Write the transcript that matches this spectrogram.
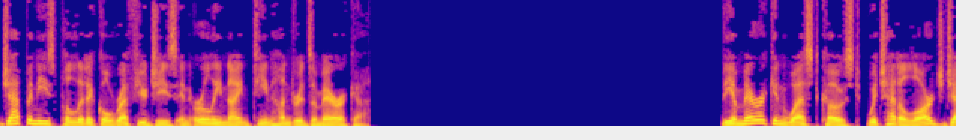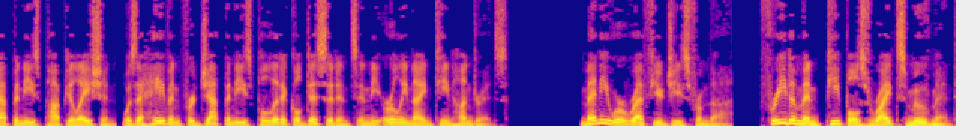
Japanese political refugees in early 1900s America The American West Coast, which had a large Japanese population, was a haven for Japanese political dissidents in the early 1900s. Many were refugees from the "'Freedom and People's Rights Movement'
